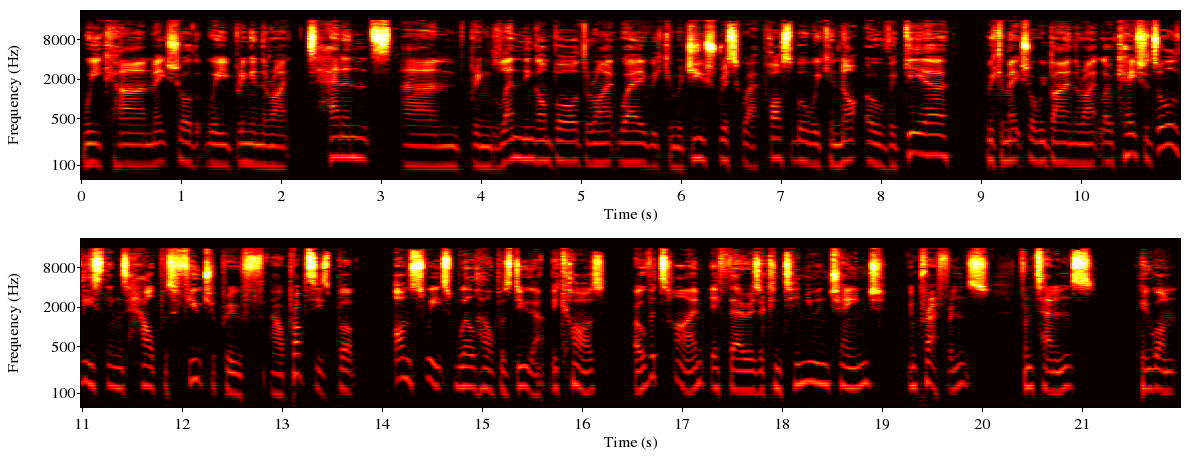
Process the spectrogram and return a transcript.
We can make sure that we bring in the right tenants and bring lending on board the right way. We can reduce risk where possible. We can not overgear. We can make sure we buy in the right locations. All of these things help us future proof our properties, but en suites will help us do that because over time, if there is a continuing change in preference from tenants, who want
